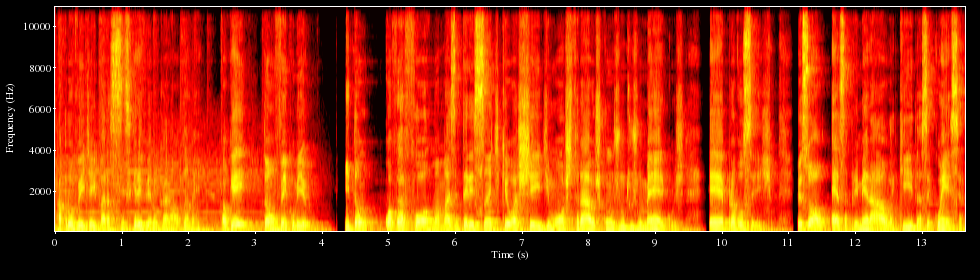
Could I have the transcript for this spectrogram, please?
aproveite aí para se inscrever no canal também. Tá ok? Então, vem comigo. Então, qual foi a forma mais interessante que eu achei de mostrar os conjuntos numéricos é, para vocês? Pessoal, essa primeira aula aqui da sequência,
